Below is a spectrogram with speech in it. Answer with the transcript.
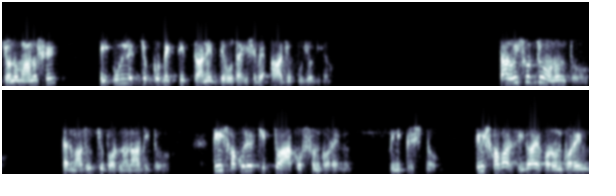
জনমানসে এই উল্লেখযোগ্য ব্যক্তির প্রাণের দেবতা হিসেবে আজও পূজনীয়। তার ঐশ্বর্য অনন্ত, তার মাধুর্য বর্ণনাতীত। তিনি সকলের চিত্ত আকর্ষণ করেন, তিনি কৃষ্ণ। তিনি সবার হৃদয় হরণ করেন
